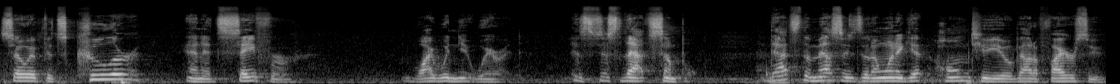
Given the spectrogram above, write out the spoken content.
So if it's cooler and it's safer, why wouldn't you wear it? It's just that simple. That's the message that I want to get home to you about a fire suit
